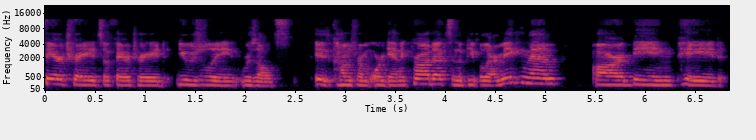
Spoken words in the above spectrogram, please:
fair trade. So fair trade usually results it comes from organic products, and the people that are making them are being paid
